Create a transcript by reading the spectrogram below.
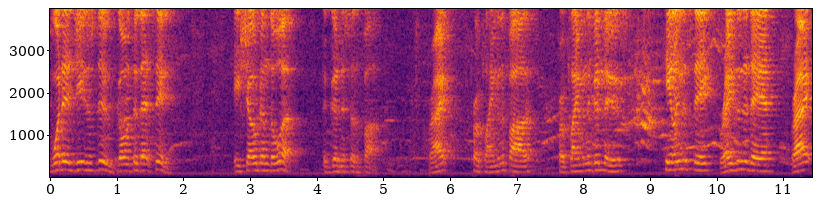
What did Jesus do going through that city? He showed them the what? The goodness of the Father. Right? Proclaiming the Father, proclaiming the good news, healing the sick, raising the dead, right?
